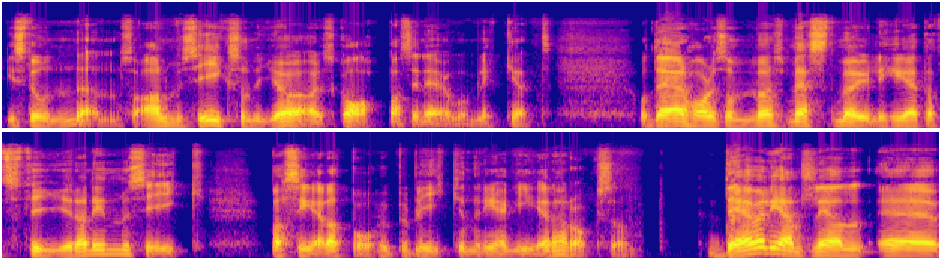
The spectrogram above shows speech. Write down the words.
i stunden. Så all musik som du gör skapas i det ögonblicket. Och där har du som mest möjlighet att styra din musik baserat på hur publiken reagerar också. Det är väl egentligen eh,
